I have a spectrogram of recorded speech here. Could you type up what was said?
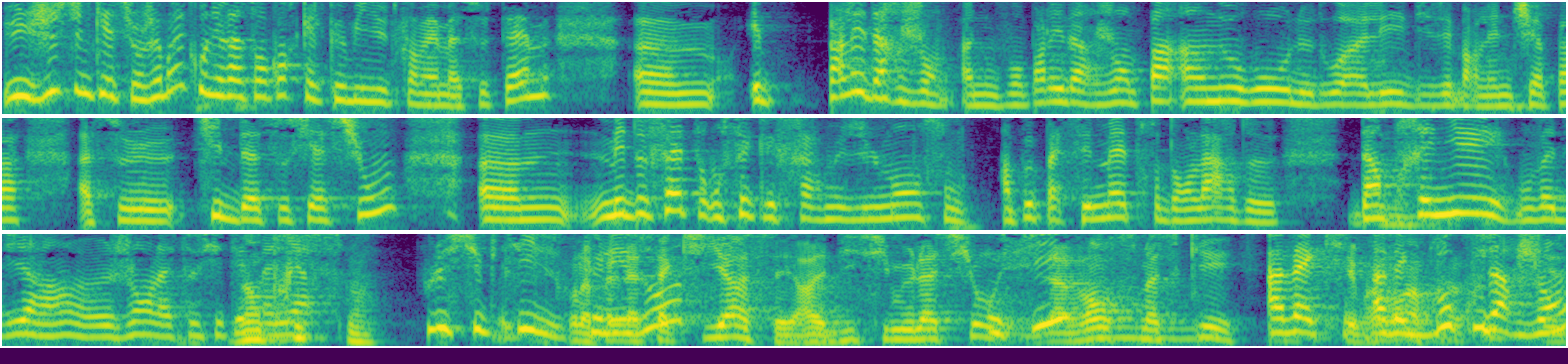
juste une question, j'aimerais qu'on y reste encore quelques minutes quand même à ce thème. Euh, et Parler d'argent, à nouveau, parler d'argent, pas un euro ne doit aller, disait Marlène Schiappa, à ce type d'association. Euh, mais de fait, on sait que les frères musulmans sont un peu passés maîtres dans l'art d'imprégner, on va dire, hein, Jean, la société de manière plus subtile que les autres. La c'est-à-dire la dissimulation, l'avance masquée. Avec, avec beaucoup d'argent,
